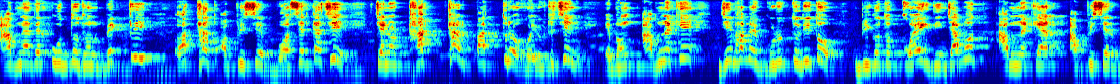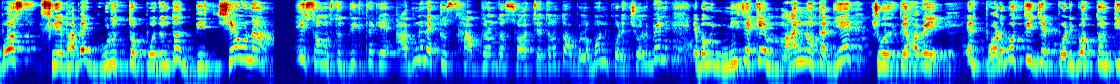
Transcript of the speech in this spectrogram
আপনাদের উদ্বোধন ব্যক্তি অর্থাৎ অফিসে বসের কাছে যেন ঠাট্টার পাত্র হয়ে উঠেছেন এবং আপনাকে যেভাবে গুরুত্ব দিত, বিগত কয়েকদিন যাবৎ আপনাকে আর অফিসের বস সেভাবে গুরুত্ব পর্যন্ত দিচ্ছেও না। এই সমস্ত দিক থেকে আপনারা একটু সাবধানতা, সচেতনতা অবলম্বন করে চলবেন এবং নিজেকে মান্যতা দিয়ে চলতে হবে। এর পরবর্তী যে পরিবর্তনটি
